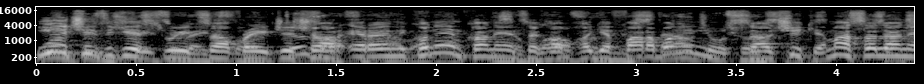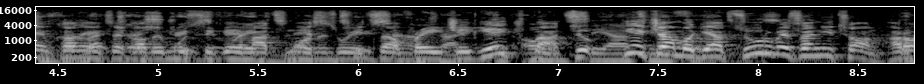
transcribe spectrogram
یه چیزی که استریت آف ریج 4 ارائه می‌کنه امکان انتخاب های فراوان نوستالژیکه مثلا امکان انتخاب موسیقی متن استریت آف ریج یک و دو یکم باید زور بزنید تا آنها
